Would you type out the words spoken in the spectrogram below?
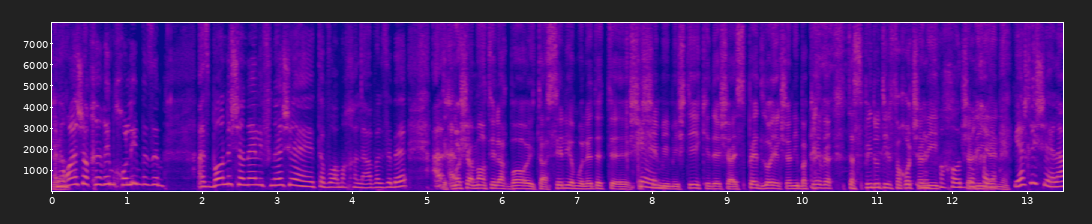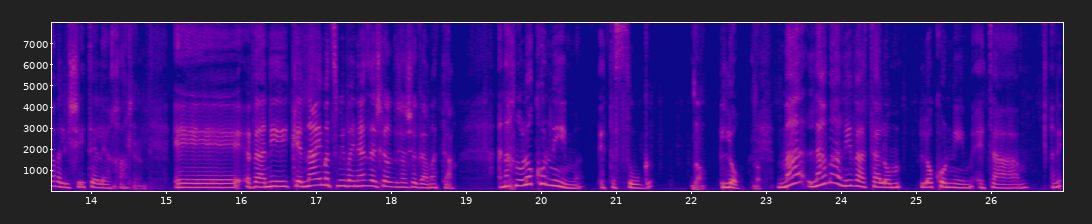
כן. אני רואה שאחרים חולים בזה, אז בואו נשנה לפני שתבוא המחלה, אבל זה ב... זה כמו שאמרתי לך, בואי, תעשי לי יום הולדת אה, 60 כן. עם אשתי, כדי שההספד לא יהיה כשאני בקבר, תספידו אותי לפחות שאני. ייהנה. יש לי שאלה אבל אישית אליך. כן. אה, ואני כנה עם עצמי בעניין הזה, יש לי הרגשה שגם אתה. אנחנו לא קונים את הסוג, לא. לא. לא. מה, למה אני ואתה לא, לא קונים את ה... אני,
